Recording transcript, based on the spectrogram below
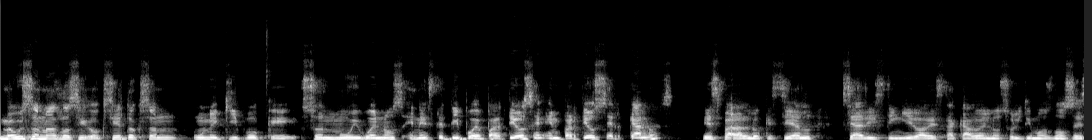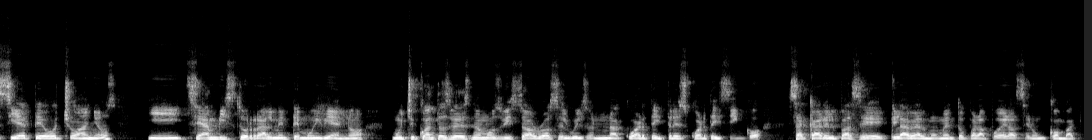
Me gustan más los Seahawks. Siento que son un equipo que son muy buenos en este tipo de partidos, en partidos cercanos. Es para lo que Seattle se ha distinguido, ha destacado en los últimos, no sé, siete, ocho años y se han visto realmente muy bien, ¿no? ¿Cuántas veces no hemos visto a Russell Wilson en una cuarta y tres, cuarta y cinco sacar el pase clave al momento para poder hacer un comeback?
